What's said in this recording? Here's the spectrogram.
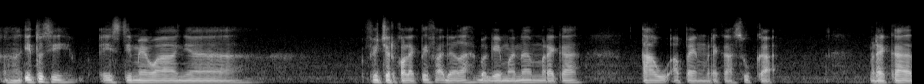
Eh, itu sih istimewanya Future Collective adalah bagaimana mereka tahu apa yang mereka suka. Mereka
